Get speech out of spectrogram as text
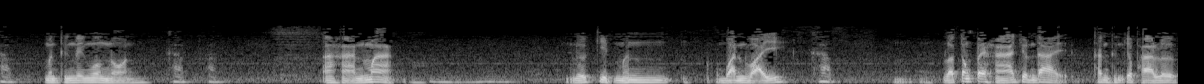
ครับ มันถึงได้ง่วงนอนครับครับ อาหารมากอืมหรือกิจมันหวันไหว ครับ เราต้องไปหาจนได้ ท่านถึงจะพาเลิก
